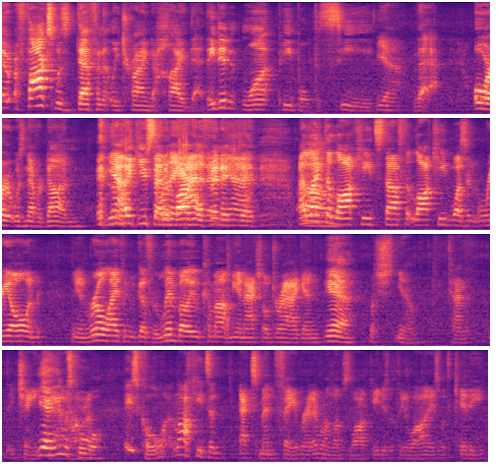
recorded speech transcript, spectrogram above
Uh, Fox was definitely trying to hide that. They didn't want people to see Yeah. that, or it was never done. Yeah, like you said, Marvel added it, finished yeah. it. I like the Um, Lockheed stuff. That Lockheed wasn't real, and in real life, when you go through Limbo, he would come out and be an actual dragon, Yeah, which you know, kind of they changed. yeah, he was cool. it. He's cool. Lockheed's an X Men favorite. Everyone loves Lockheed. He's with the Elon. He's with Kitty.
